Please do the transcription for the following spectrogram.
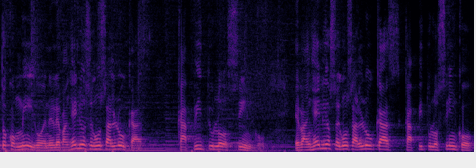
Conmigo en el Evangelio según San Lucas, capítulo 5. Evangelio según San Lucas, capítulo 5,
